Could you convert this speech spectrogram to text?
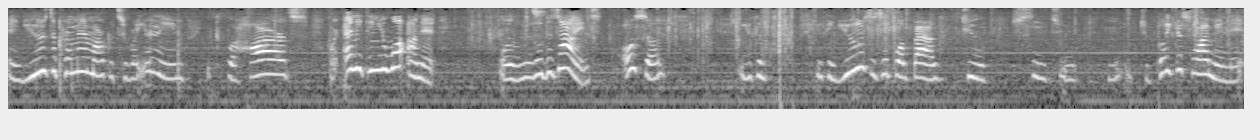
and use the permanent marker to write your name. You can put hearts, or anything you want on it or little designs. Also, you can you can use the Ziploc bag to to to put your slime in it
